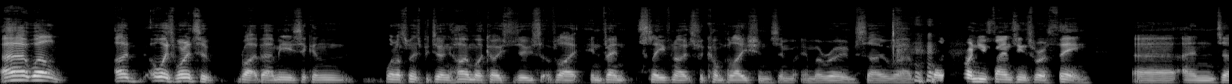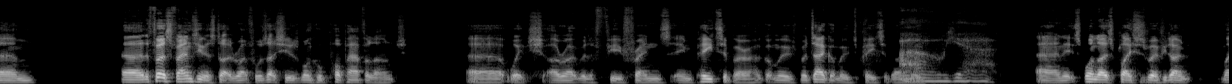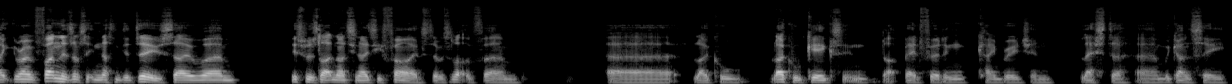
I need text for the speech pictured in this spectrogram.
Uh, well, I always wanted to write about music, and when I was meant to be doing homework, I used to do sort of like invent sleeve notes for compilations in, in my room. So uh, I knew fanzines were a thing, uh, and um, uh, the first fanzine I started writing for was actually was one called Pop Avalanche, uh, which I wrote with a few friends in Peterborough. I got moved. My dad got moved to Peterborough. Oh yeah, and it's one of those places where if you don't make your own fun, there's absolutely nothing to do. So um, this was like 1985. So there was a lot of um, uh, local local gigs in like Bedford and Cambridge and Leicester. Um, we go and see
